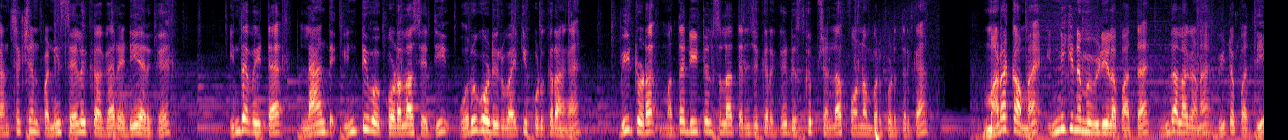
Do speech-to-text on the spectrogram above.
கன்ஸ்ட்ரக்ஷன் பண்ணி சேலுக்காக ரெடியாக இருக்குது இந்த வீட்டை லேண்ட் இன்டிவோ கோடெல்லாம் சேர்த்து ஒரு கோடி ரூபாய்க்கு கொடுக்குறாங்க. வீட்டோட மற்ற டீட்டெயில்ஸ் எல்லாம் தெரிஞ்சுக்கிறதுக்கு டிஸ்கிரிப்ஷனில் ஃபோன் நம்பர் கொடுத்துருக்கேன். மறக்காம இன்னைக்கு நம்ம வீடியோவில் பார்த்த இந்த அழகான வீட்டை பற்றி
